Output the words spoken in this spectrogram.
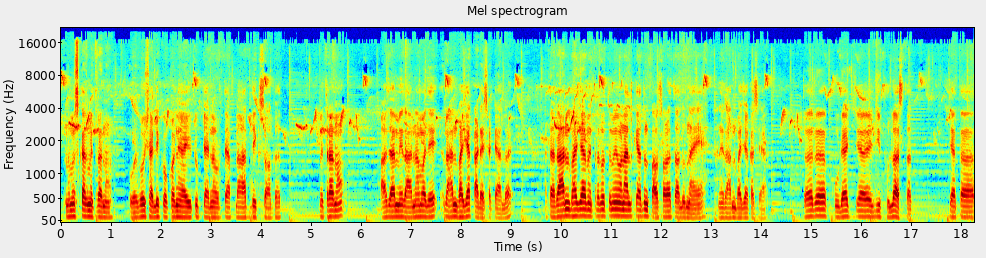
नमस्कार मित्रांनो. वैभवशाली कोकण या यूट्यूब चॅनलवरती आपलं हार्दिक स्वागत. मित्रांनो आज आम्ही रानामध्ये रानभाज्या काढायसाठी आलो आहे आता रानभाज्या मित्रांनो तुम्ही म्हणाल की अजून पावसाळा चालू नाही आहे आणि रानभाज्या कशा तर कुड्याच्या जी फुलं असतात ते आता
